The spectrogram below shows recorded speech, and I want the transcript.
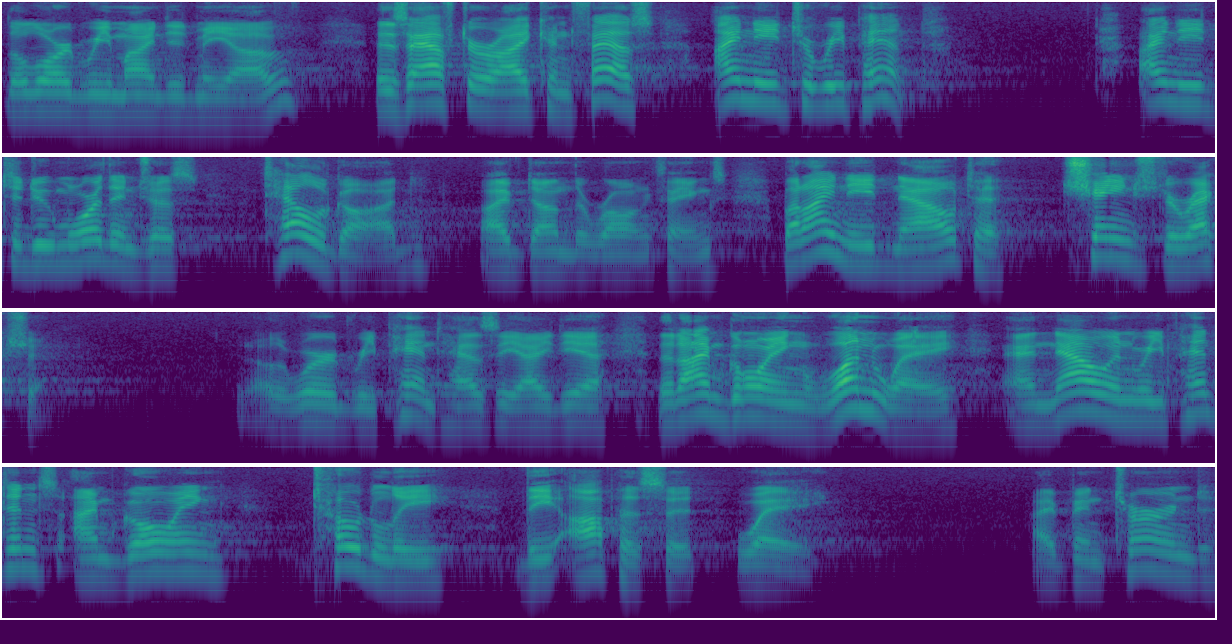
the Lord reminded me of is after I confess, I need to repent. I need to do more than just tell God I've done the wrong things, but I need now to change direction. You know, the word repent has the idea that I'm going one way, and now in repentance, I'm going totally the opposite way. I've been turned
